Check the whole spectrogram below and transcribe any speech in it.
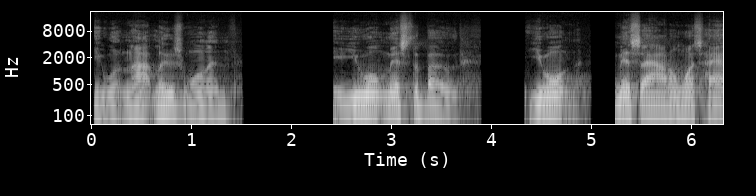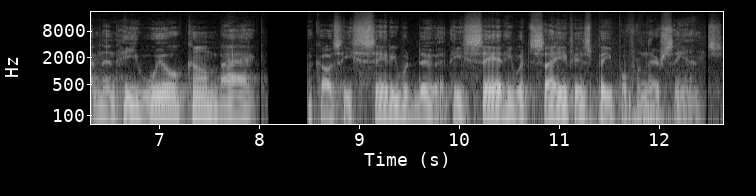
He will not lose one. You won't miss the boat. You won't miss out on what's happening. He will come back because he said he would do it. He said he would save his people from their sins.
